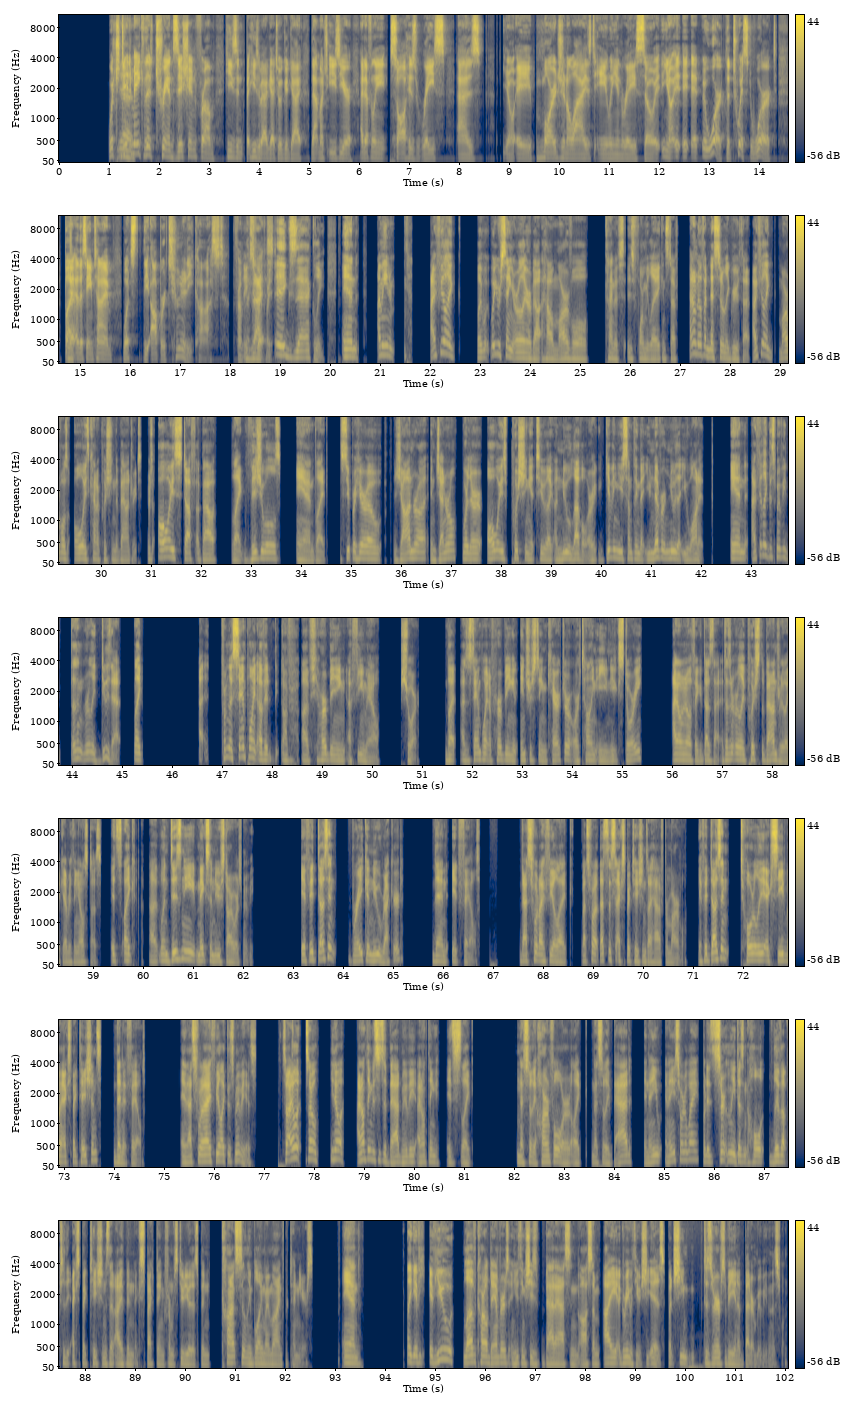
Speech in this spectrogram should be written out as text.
Which Yeah. did make the transition from he's in, he's a bad guy to a good guy that much easier. I definitely saw his race as you know a marginalized alien race, so it, you know it, it it worked. The twist worked, but Yeah. at the same time, what's the opportunity cost from the exactly twist? exactly and i mean i feel like like what what you were saying earlier about how marvel kind of is formulaic and stuff i don't know if i necessarily agree with that. I feel like marvel's always kind of pushing the boundaries. There's always stuff about like visuals and like superhero genre in general where they're always pushing it to like a new level or giving you something that you never knew that you wanted. And i feel like this movie doesn't really do that. Like I- from the standpoint of it of of her being a female, sure, but as a standpoint of her being an interesting character or telling a unique story, I don't know if it does that. It doesn't really push the boundary like everything else does. It's like uh, when Disney makes a new Star Wars movie. If it doesn't break a new record, then it failed. That's what I feel like. That's what that's the expectations I have for Marvel. If it doesn't totally exceed my expectations, then it failed. And that's what I feel like this movie is. So I don't so you know, I don't think this is a bad movie. I don't think it's like necessarily harmful or like necessarily bad in any in any sort of way, but it certainly doesn't hold live up to the expectations that I've been expecting from a studio that's been constantly blowing my mind for 10 years. And like if if you love Carol Danvers and you think she's badass and awesome, I agree with you. She is, but she deserves to be in a better movie than this one.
